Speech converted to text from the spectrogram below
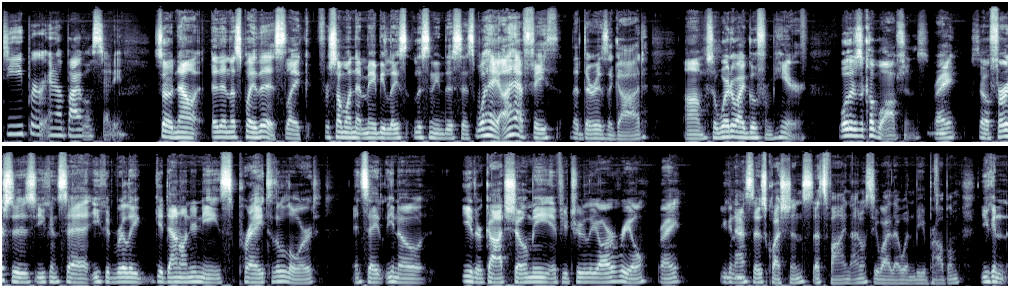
deeper in a bible study so now and then let's play this like for someone that may be listening to this says well hey i have faith that there is a god. Um, so where do i go from here? Well there's a couple options right? So first is you can say you could really get down on your knees pray to the lord and say you know either god show me if you truly are real right you can ask those questions. That's fine. I don't see why that wouldn't be a problem. You can,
